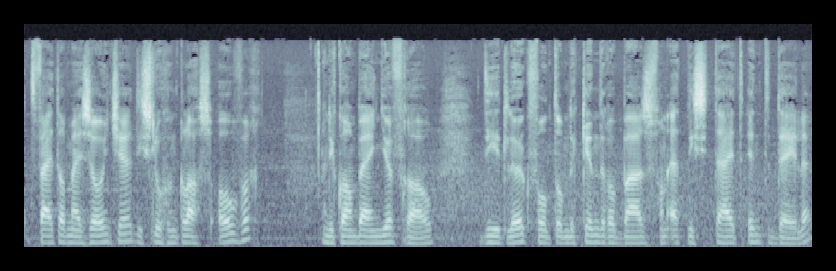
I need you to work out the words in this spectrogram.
het feit dat mijn zoontje, die sloeg een klas over. En die kwam bij een juffrouw die het leuk vond om de kinderen op basis van etniciteit in te delen.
